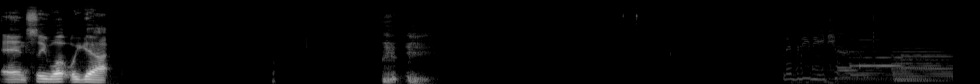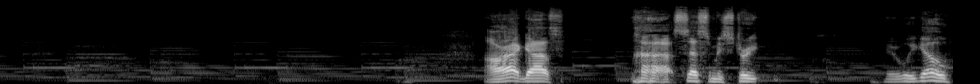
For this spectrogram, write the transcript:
and see what we got. All right, guys. Sesame Street. Here we go.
